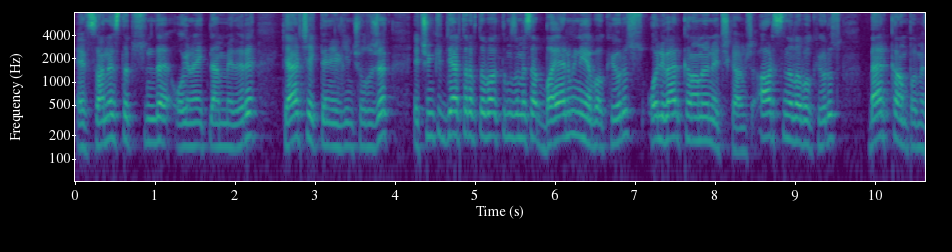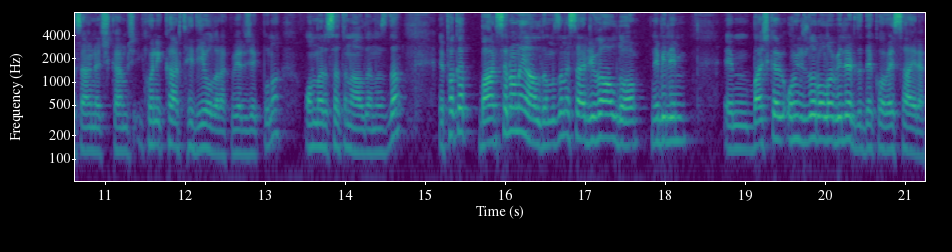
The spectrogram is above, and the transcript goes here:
efsane statüsünde oyuna eklenmeleri gerçekten ilginç olacak. E çünkü diğer tarafta baktığımızda mesela Bayern Münih'e bakıyoruz. Oliver Kahn'ı öne çıkarmış. Arsenal'a bakıyoruz. Bergkamp'ı mesela öne çıkarmış. İkonik kart hediye olarak verecek bunu. Onları satın aldığınızda. E fakat Barcelona'yı aldığımızda mesela Rivaldo, ne bileyim e, başka oyuncular olabilirdi Deco vesaire.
